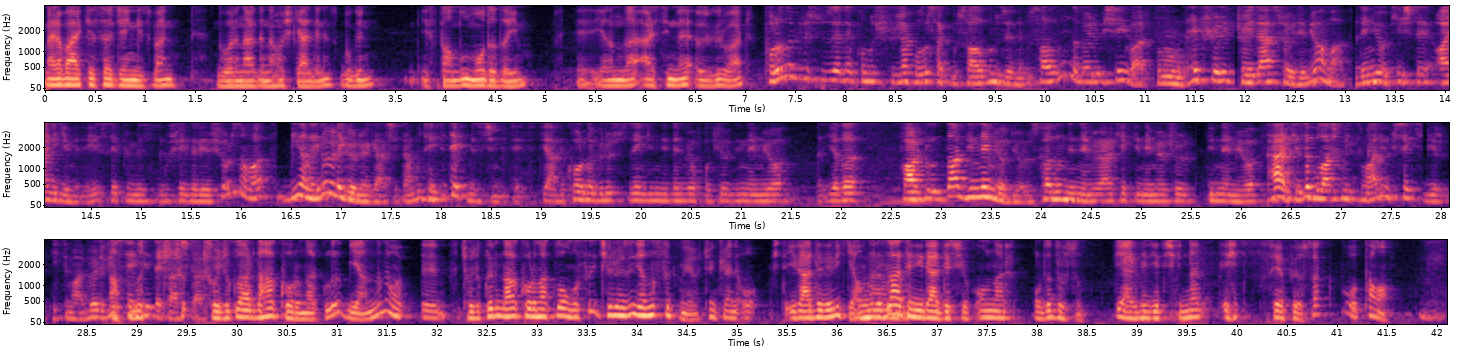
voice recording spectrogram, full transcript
Merhaba herkese Cengiz ben. Duvarın Ardına hoş geldiniz. Bugün İstanbul Moda'dayım. Ee, yanımda Ersin ve Özgür var. Koronavirüs üzerine konuşacak olursak bu salgın üzerine. Bu salgının da böyle bir şey var. Hmm. Hep şöyle şeyler söyleniyor ama deniyor ki işte aynı gemideyiz. Hepimiz bu şeyleri yaşıyoruz ama bir yanıyla öyle görünüyor gerçekten. Bu tehdit hepimiz için bir tehdit. Yani koronavirüs zengin dinlemiyor, fakir dinlemiyor ya da farklılıklar dinlemiyor diyoruz. Kadın dinlemiyor, erkek dinlemiyor, çocuk dinlemiyor. Herkese bulaşma ihtimali yüksek bir ihtimal. Böyle bir Aslında tehditle karşı karşıyayız. çocuklar daha korunaklı bir yandan ama e, çocukların daha korunaklı olması hiçbirimizin canını sıkmıyor. Çünkü hani o işte irade dedik ya onların Hmm. zaten iradesi yok. Onlar orada dursun. Diğer biz yetişkinler eşit şey yapıyorsak o tamam.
